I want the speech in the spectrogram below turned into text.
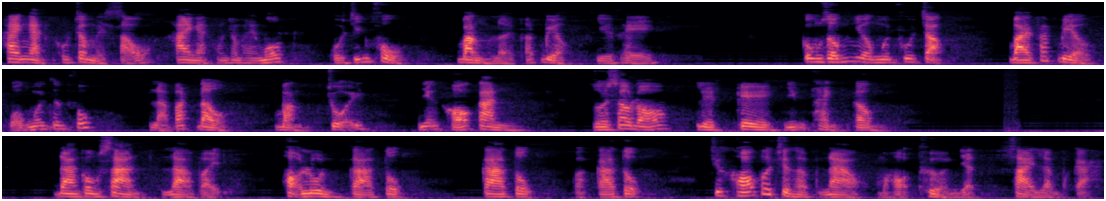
2016-2021 của chính phủ bằng lời phát biểu như thế. Cũng giống như ông Nguyễn Phú Trọng, bài phát biểu của Nguyễn Xuân Phúc là bắt đầu bằng chuỗi những khó khăn, rồi sau đó liệt kê những thành công. Đảng Cộng sản là vậy, họ luôn ca tụng, ca tụng và ca tụng, chứ khó có trường hợp nào mà họ thừa nhận sai lầm cả.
